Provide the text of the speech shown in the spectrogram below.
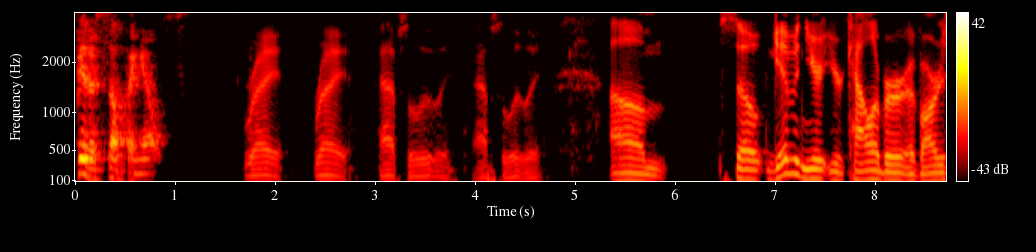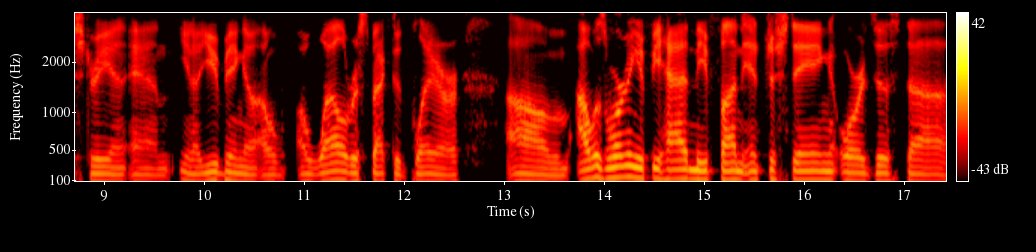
bit of something else. Right, right. Absolutely. Absolutely. Um so given your your caliber of artistry and, and you know you being a, a, a well respected player, um, I was wondering if you had any fun, interesting, or just uh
